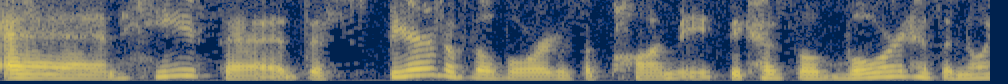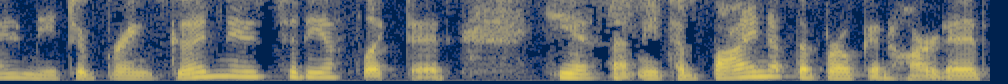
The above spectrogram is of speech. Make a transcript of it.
And he said, The Spirit of the Lord is upon me because the Lord has anointed me to bring good news to the afflicted. He has sent me to bind up the brokenhearted,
